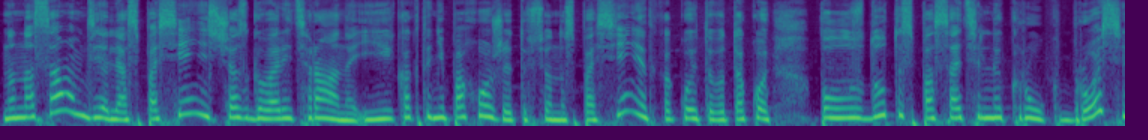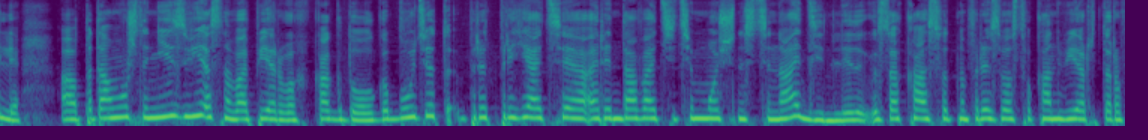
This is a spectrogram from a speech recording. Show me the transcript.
но на самом деле о спасении сейчас говорить рано, и как-то не похоже это все на спасение, это какой-то вот такой полуздутый спасательный круг бросили, а, потому что неизвестно, во-первых, как долго будет предприятие арендовать эти мощности на один ли заказ вот на производство конвертеров,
